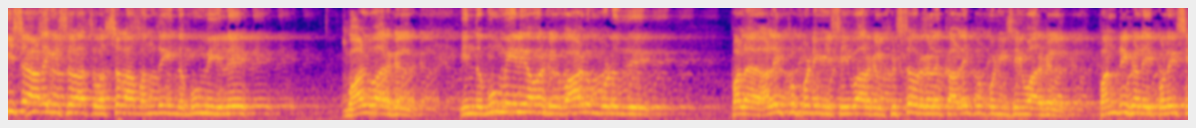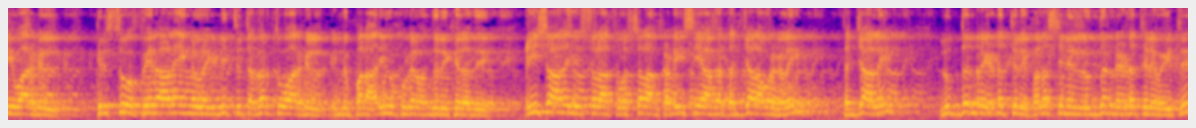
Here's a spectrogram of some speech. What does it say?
ஈசா அலகி ஸலாத்து வசலாம் வந்து இந்த பூமியிலே வாழ்வார்கள். இந்த பூமியிலே அவர்கள் வாழும் பொழுது பல அழைப்பு பணியை செய்வார்கள் கிறிஸ்தவர்களுக்கு அழைப்பு பணி செய்வார்கள் பன்றிகளை கொலை செய்வார்கள் கிறிஸ்துவ பேராலயங்களை இடித்து தகர்த்துவார்கள் என்று பல அறிவிப்புகள் வந்திருக்கிறது. ஈசா அலை ஸலாத்து வசலாம் கடைசியாக தஜ்ஜால் அவர்களை தஜ்ஜாலை லுத்தன்ற இடத்திலே பலஸ்தீனில் லுத் என்ற இடத்திலே வைத்து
